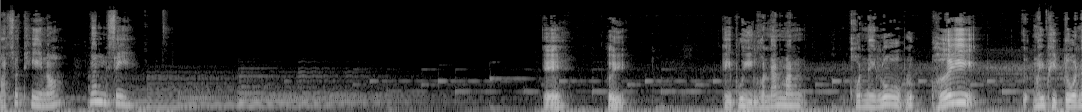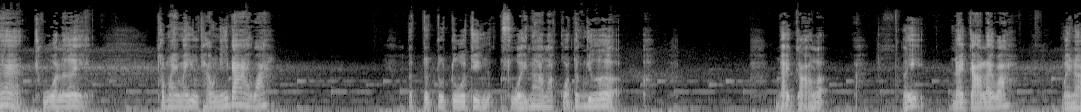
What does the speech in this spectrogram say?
มัติสักทีเนาะ นั่นสิเอ๊ะ เฮ้ยไอ้ผู้หญิงคนนั้นมัน คนในรูปหรือเฮ้ย ไม่ผิดตัวแน่ชัวร์เลยทำไมมาอยู่แถวนี้ได้วะแต่ต่ตัวตัวจริงสวยน่ารักกว่าตั้งเยอะ ได้การละ เฮ้ย ได้การอะไรวะ ไม่น่า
